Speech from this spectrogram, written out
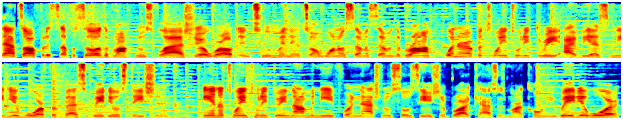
That's all for this episode of the Bronc News Flash, your world in two minutes on 1077 The Bronc, winner of a 2023 IBS Media Award for Best Radio Station, and a 2023 nominee for National Association of Broadcasters Marconi Radio Award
